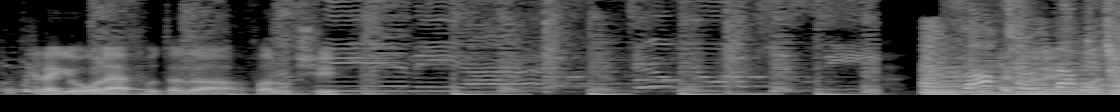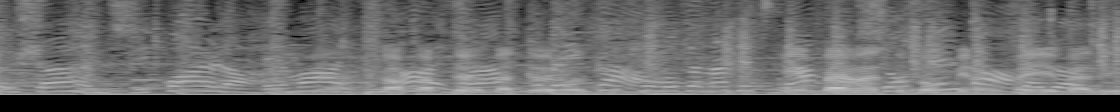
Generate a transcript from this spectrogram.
Hát tényleg jól elfut az a falusi. Be akart betör hozzá. Én bement a zombinak fejébe ez is.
